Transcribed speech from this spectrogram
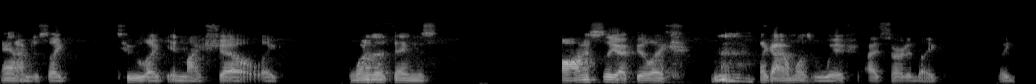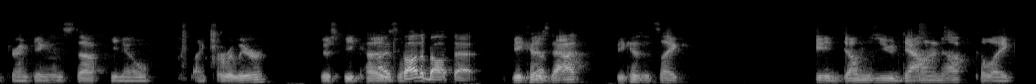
man, I'm just like too like in my shell. Like one of the things, honestly, I feel like like I almost wish I started like like drinking and stuff, you know, like earlier, just because. I like, thought about that. Because that because it's like it dumbs you down enough to like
